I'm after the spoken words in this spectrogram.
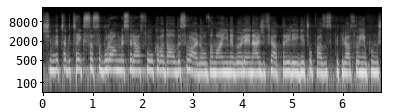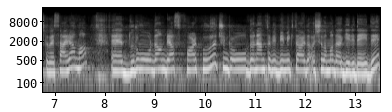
Şimdi tabii Teksas'ı vuran mesela soğuk hava dalgası vardı. O zaman yine böyle enerji fiyatları ile ilgili çok fazla spekülasyon yapılmıştı vesaire ama e, durum oradan biraz farklı. Çünkü o dönem tabii bir miktarda aşılama da gerideydi.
